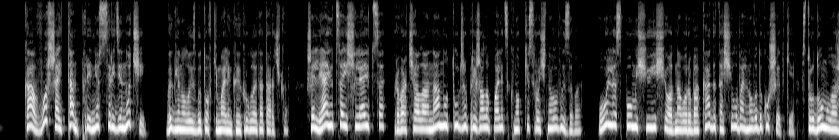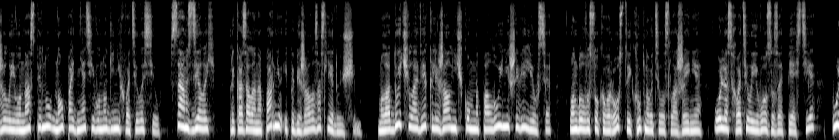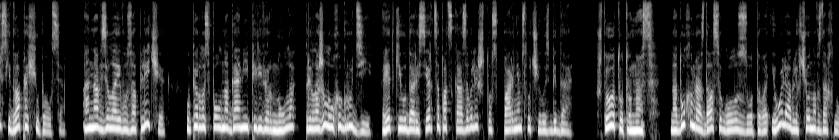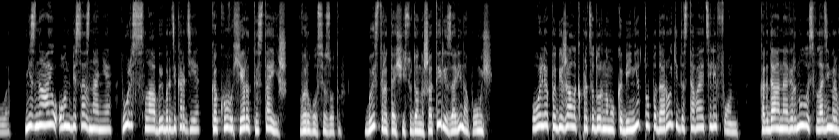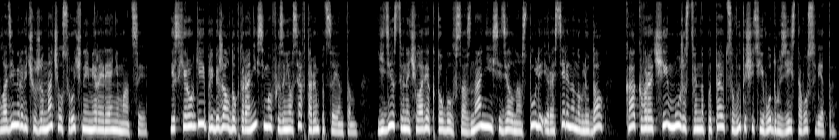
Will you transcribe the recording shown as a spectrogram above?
«Кого шайтан принес среди ночи?» — выглянула из бытовки маленькая и круглая татарочка. «Шеляются и шляются!» — проворчала она, но тут же прижала палец к кнопке срочного вызова. Оля с помощью еще одного рыбака дотащила больного до кушетки, с трудом уложила его на спину, но поднять его ноги не хватило сил. «Сам сделай», — приказала она парню и побежала за следующим. Молодой человек лежал ничком на полу и не шевелился. Он был высокого роста и крупного телосложения. Оля схватила его за запястье, пульс едва прощупывался. Она взяла его за плечи, уперлась в пол ногами и перевернула, приложила ухо к груди. Редкие удары сердца подсказывали, что с парнем случилась беда. «Что тут у нас?» Над ухом раздался голос Зотова, и Оля облегченно вздохнула. «Не знаю, он без сознания. Пульс слабый, брадикардия». «Какого хера ты стоишь?» – выругался Зотов. «Быстро тащи сюда на шатырь и зови на помощь». Оля побежала к процедурному кабинету, по дороге доставая телефон. Когда она вернулась, Владимир Владимирович уже начал срочные меры реанимации. Из хирургии прибежал доктор Анисимов и занялся вторым пациентом. Единственный человек, кто был в сознании, сидел на стуле и растерянно наблюдал, как врачи мужественно пытаются вытащить его друзей с того света.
